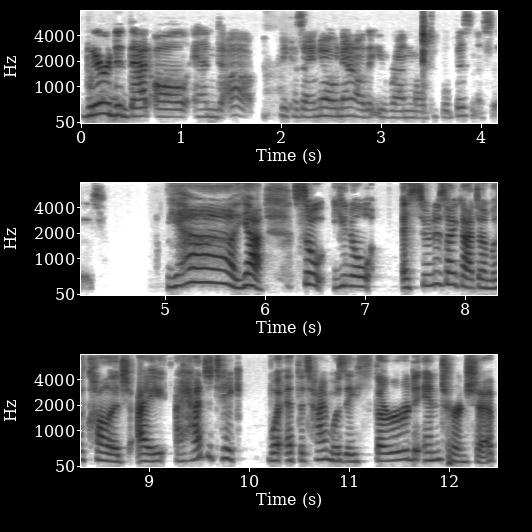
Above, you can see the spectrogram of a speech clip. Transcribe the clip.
where did that all end up because i know now that you run multiple businesses Yeah, yeah. So, you know, as soon as I got done with college, I I had to take what at the time was a third internship,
